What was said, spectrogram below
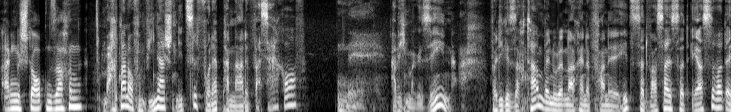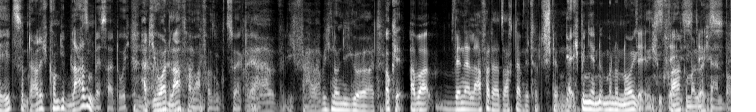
angestaubten Sachen. Macht man auf dem Wiener Schnitzel vor der Panade Wasser drauf? Nee. Habe ich mal gesehen. Weil die gesagt haben, wenn du dann nachher eine Pfanne erhitzt, das Wasser ist das Erste, was erhitzt und dadurch kommen die Blasen besser durch. Hat Johann Lafer mal versucht zu erklären. Ja, habe ich noch nie gehört. Okay. Aber wenn der Lava da sagt, dann wird das stimmen. Ja, ich bin ja immer nur neugierig und frage immer Löcher im Bauch.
